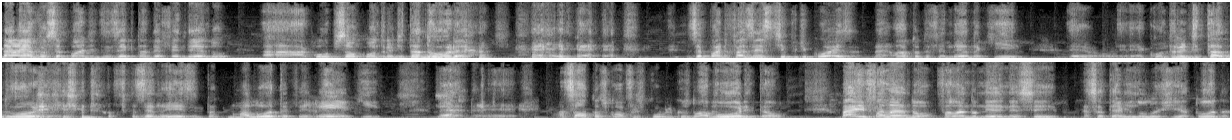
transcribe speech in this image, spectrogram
Não é, você pode dizer que está defendendo a, a, corrupção contra a ditadura. Você pode fazer esse tipo de coisa. Né? Oh, estou defendendo aqui é, é, contra a ditadura, que a gente está fazendo isso, estou numa luta, ferrei aqui. Né? É, assalto aos cofres públicos do amor, então. Mas falando, falando nesse, nessa terminologia toda,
